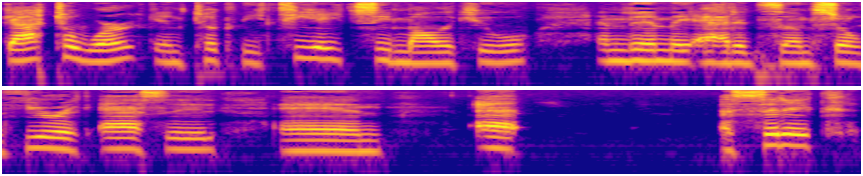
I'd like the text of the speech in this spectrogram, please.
got to work and took the THC molecule, and then they added some sulfuric acid and acetic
